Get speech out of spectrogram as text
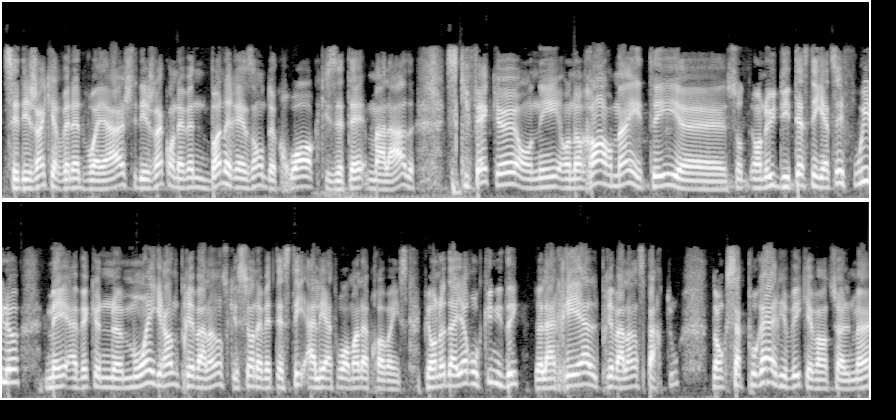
c'est des gens qui revenaient de voyage, c'est des gens qu'on avait une bonne raison de croire qu'ils étaient malades, ce qui fait qu'on est, on a rarement été, euh, on a eu des tests négatifs, oui là, mais avec une moins grande prévalence que si on avait testé aléatoirement la province. Puis on n'a d'ailleurs aucune idée de la réelle prévalence partout. Donc ça pourrait arriver qu'éventuellement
